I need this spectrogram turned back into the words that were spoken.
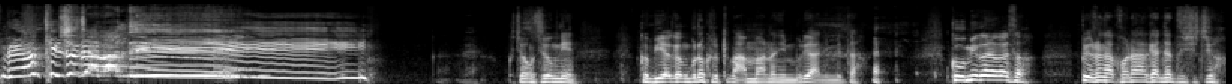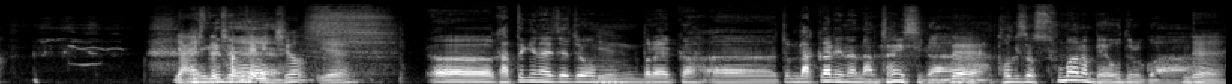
내가 기자라니! 그 정수영님, 그 미아경부는 그렇게 만만한 인물이 아닙니다. 그 우미가 나가서 삐루나 건하게 한 잔 드시죠. 야인시대 참 재밌죠? 예. 어, 가뜩이나 이제 좀 예. 뭐랄까 어, 좀 낯가리는 남창희 씨가 네. 거기서 수많은 배우들과 네.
